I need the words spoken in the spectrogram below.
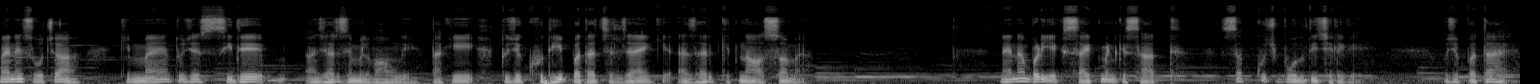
मैंने सोचा कि मैं तुझे सीधे अजहर से मिलवाऊँगी, ताकि तुझे खुद ही पता चल जाए कि अजहर कितना औसम है। नैना बड़ी एक्साइटमेंट के साथ सब कुछ बोलती चली गई। मुझे पता है,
